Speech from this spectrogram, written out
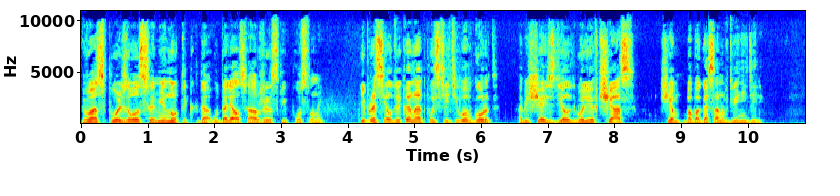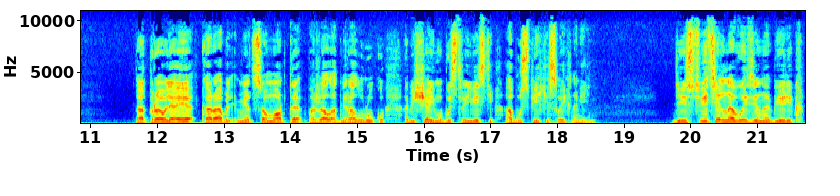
воспользовался минутой, когда удалялся алжирский посланный, и просил декана отпустить его в город, обещая сделать более в час, чем Баба Гасан в две недели. Отправляя корабль, Мецоморте пожал адмиралу руку, обещая ему быстрые вести об успехе своих намерений. Действительно, выйдя на берег,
